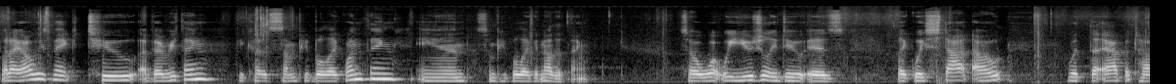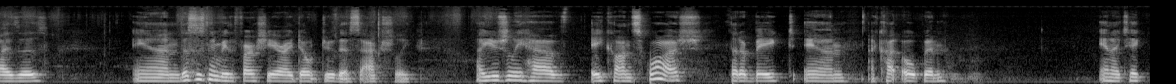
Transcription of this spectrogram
But I always make two of everything because some people like one thing and some people like another thing. So what we usually do is, like we start out with the appetizers, and this is going to be the first year I don't do this actually. I usually have acorn squash that are baked and I cut open, and I take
